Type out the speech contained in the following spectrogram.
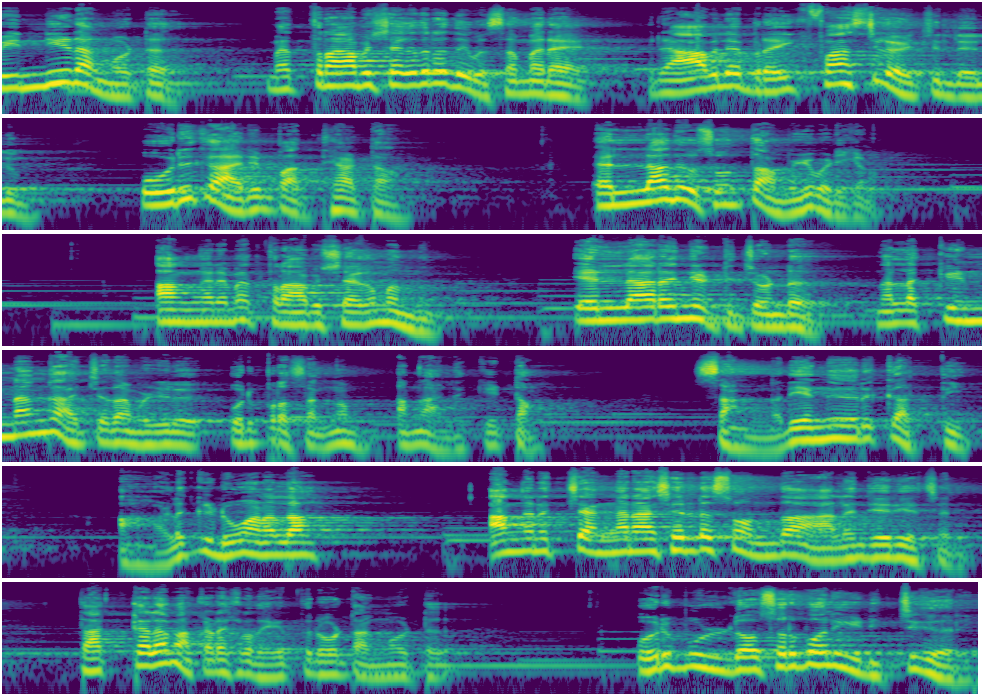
പിന്നീട് അങ്ങോട്ട് മെത്രാഭിഷേകത്തിന് ദിവസം വരെ രാവിലെ ബ്രേക്ക്ഫാസ്റ്റ് കഴിച്ചില്ലേലും ഒരു കാര്യം പഥ്യാട്ടാം. എല്ലാ ദിവസവും തമിഴ് പഠിക്കണം. അങ്ങനെ മെത്രാഭിഷേകം വന്നു. എല്ലാവരെയും ഞെട്ടിച്ചുകൊണ്ട് നല്ല കിണ്ണം കാച്ച തമിഴിൽ ഒരു പ്രസംഗം അങ്ങ് അലക്കിയിട്ടാം. സംഗതി അങ്ങ് കയറി കത്തി. ആൾ കിടുവാണല്ലോ. അങ്ങനെ ചങ്ങനാശ്ശേരിയുടെ സ്വന്തം ആലഞ്ചേരി അച്ഛൻ തക്കല മക്കളുടെ ഹൃദയത്തിലോട്ട് അങ്ങോട്ട് ഒരു ബുൾഡോസർ പോലെ ഇടിച്ചു കയറി.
